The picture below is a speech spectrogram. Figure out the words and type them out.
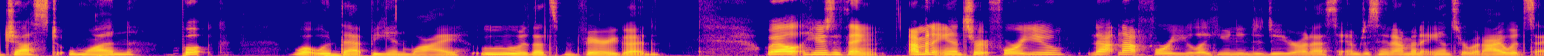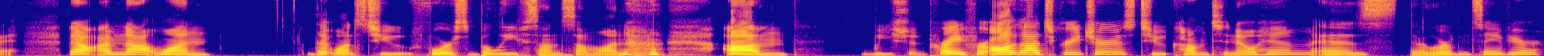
just one book, what would that be and why? Ooh, that's very good. Well, here's the thing. I'm going to answer it for you. Not not for you, like you need to do your own essay. I'm just saying I'm going to answer what I would say. Now, I'm not one that wants to force beliefs on someone. um we should pray for all God's creatures to come to know him as their Lord and Savior.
